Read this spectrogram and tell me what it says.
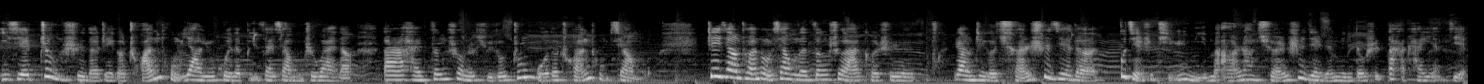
一些正式的这个传统亚运会的比赛项目之外呢，当然还增设了许多中国的传统项目。这项传统项目的增设啊，可是让这个全世界的不仅是体育迷们啊，让全世界人民都是大开眼界。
